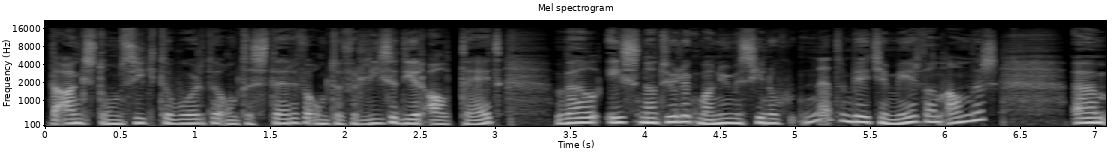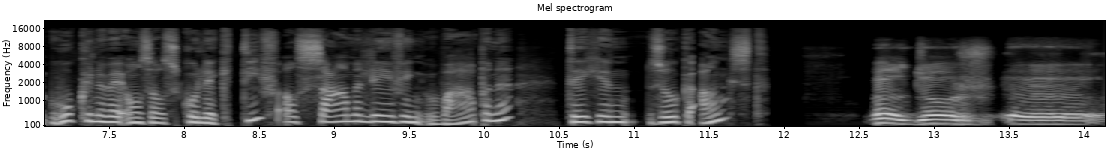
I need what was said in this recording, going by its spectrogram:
De angst om ziek te worden, om te sterven, om te verliezen, die er altijd wel is natuurlijk, maar nu misschien nog net een beetje meer dan anders. Um, hoe kunnen wij ons als collectief, als samenleving wapenen tegen zulke angst? Wel, door uh,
